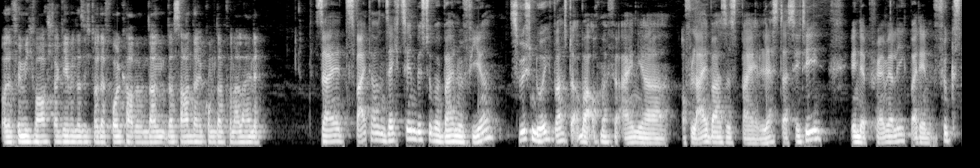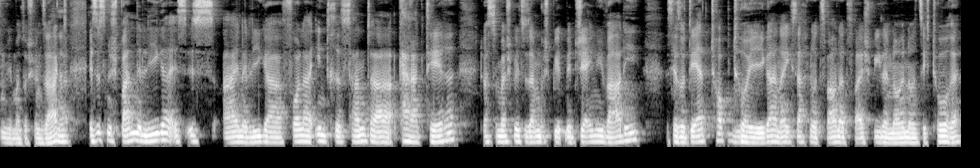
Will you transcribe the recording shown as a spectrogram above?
oder für mich war ausschlaggebend, dass ich dort Erfolg habe und dann das andere kommt dann von alleine. Seit 2016 bist du bei Bayern 04. Zwischendurch warst du aber auch mal für ein Jahr auf Leihbasis bei Leicester City in der Premier League, bei den Füchsen, wie man so schön sagt. Ja. Es ist eine spannende Liga. Es ist eine Liga voller interessanter Charaktere. Du hast zum Beispiel zusammengespielt mit Jamie Vardy. Das ist ja so der Top-Torjäger. Ne? Ich sag nur 202 Spiele, 99 Tore.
